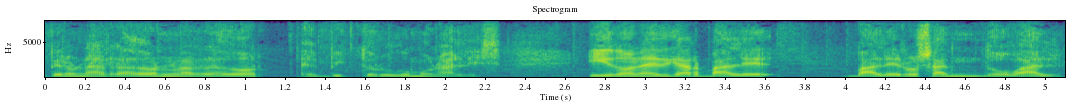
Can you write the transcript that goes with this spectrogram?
Pero narrador, narrador, es Víctor Hugo Morales. Y don Edgar Valero Sandoval.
